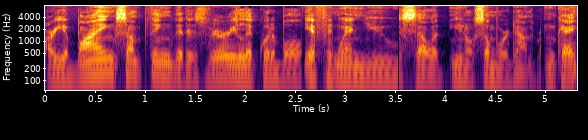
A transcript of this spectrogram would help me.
are you buying something that is very liquidable if and when you sell it, you know, somewhere down the road? Okay.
